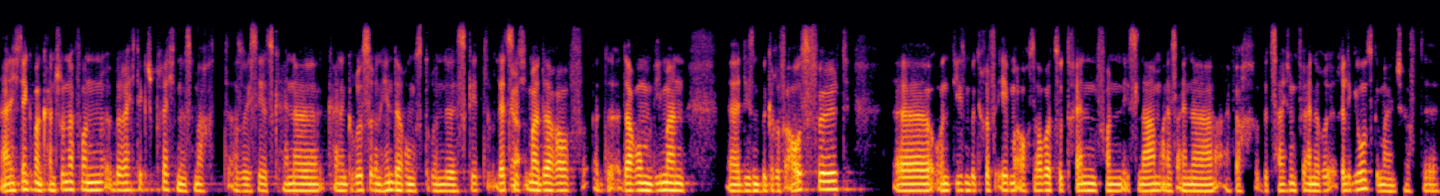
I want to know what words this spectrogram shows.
Nein, ich denke, man kann schon davon berechtigt sprechen. Es macht, also ich sehe jetzt keine, keine größeren Hinderungsgründe. Es geht letztlich ja. immer darauf, darum, wie man äh, diesen Begriff ausfüllt äh, und diesen Begriff eben auch sauber zu trennen von Islam als eine einfach Bezeichnung für eine Religionsgemeinschaft. Äh,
